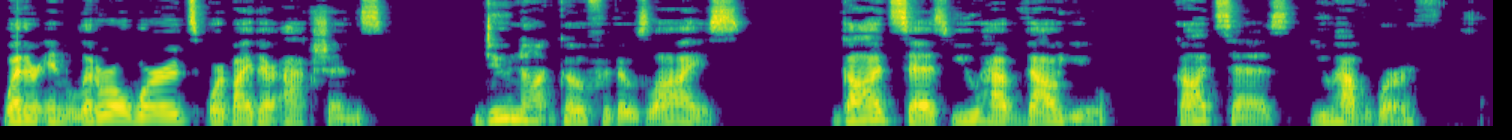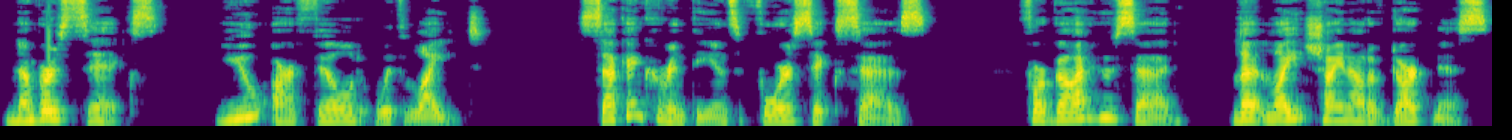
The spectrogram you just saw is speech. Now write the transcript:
whether in literal words or by their actions, do not go for those lies. God says you have value. God says you have worth. Number six, you are filled with light. 2 Corinthians 4 6 says, For God who said, Let light shine out of darkness,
